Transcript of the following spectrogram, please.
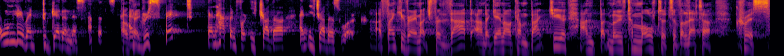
only when togetherness happens. Okay. And respect can happen for each other and each other's work. Uh, thank you very much for that. And again, I'll come back to you, and, but move to Malta, to Valletta. Chris.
